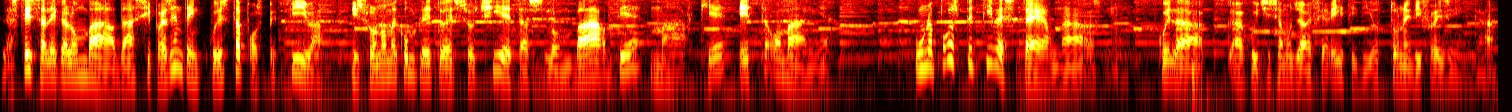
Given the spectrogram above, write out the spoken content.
La stessa Lega Lombarda si presenta in questa prospettiva. Il suo nome completo è Societas Lombardie, Marchie et Romagna. Una prospettiva esterna, quella a cui ci siamo già riferiti di Ottone di Fresinga,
